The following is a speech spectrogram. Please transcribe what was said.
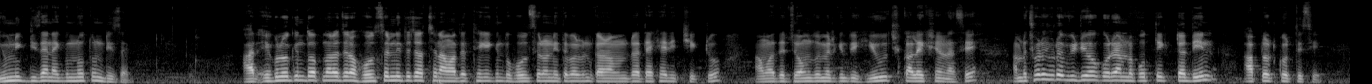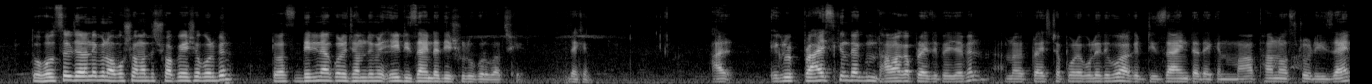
ইউনিক ডিজাইন, একদম নতুন ডিজাইন। আর এগুলো কিন্তু আপনারা যারা হোলসেল নিতে চাচ্ছেন, আমাদের থেকে কিন্তু হোলসেলও নিতে পারবেন। কারণ আমরা দেখাই দিচ্ছি একটু। আমাদের জমজমের কিন্তু হিউজ কালেকশন আছে। আমরা ছোটো ছোটো ভিডিও করে আমরা প্রত্যেকটা দিন আপলোড করতেছি। তো হোলসেল যারা নেবেন, অবশ্যই আমাদের শপে এসে পড়বেন। তো আজ দেরি না করে জমজমের এই ডিজাইনটা দিয়ে শুরু করব আজকে। দেখেন। আর এগুলোর প্রাইস কিন্তু একদম ধামাকা প্রাইসে পেয়ে যাবেন। আমরা প্রাইসটা পরে বলে দেবো। আগে ডিজাইনটা দেখেন, মাথা নষ্ট ডিজাইন।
